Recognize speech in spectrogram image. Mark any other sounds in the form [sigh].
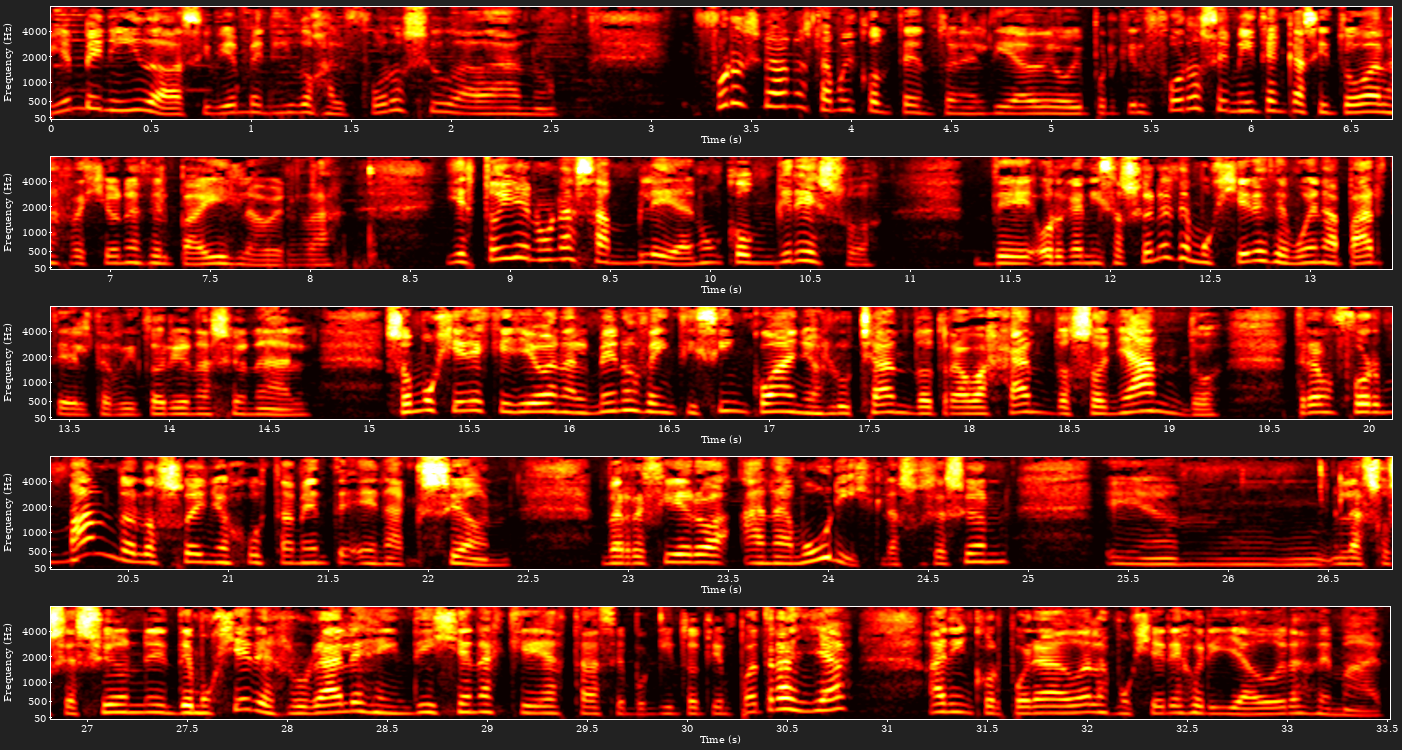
Bienvenidas y bienvenidos al Foro Ciudadano. El Foro Ciudadano está muy contento en el día de hoy porque el foro se emite en casi todas las regiones del país, la verdad. Y estoy en una asamblea, en un congreso de organizaciones de mujeres de buena parte del territorio nacional. Son mujeres que llevan al menos 25 años luchando, trabajando, soñando, transformando los sueños justamente en acción. Me refiero a Anamuri, la asociación, eh, la asociación de mujeres rurales e indígenas que hasta hace poquito tiempo atrás ya han incorporado a las mujeres orilladoras de mar.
